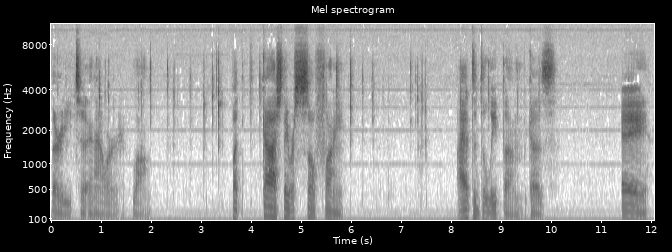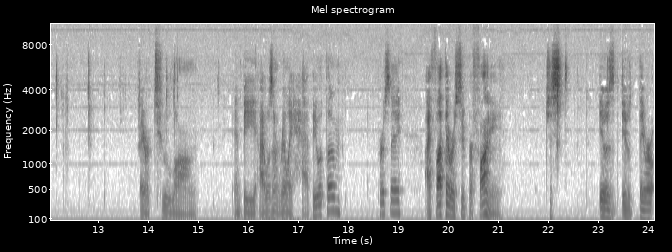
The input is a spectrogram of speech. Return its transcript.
30 to an hour long. Gosh, they were so funny. I had to delete them because A they were too long and B I wasn't really happy with them per se. I thought they were super funny. Just it was it was, they were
